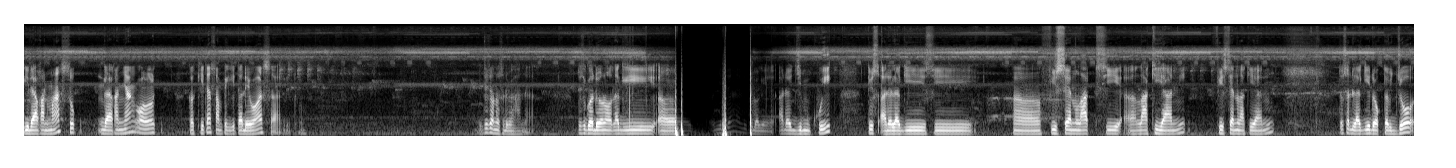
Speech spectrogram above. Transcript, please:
tidak akan masuk nggak akan nyangkol ke kita sampai kita dewasa gitu. Itu contoh sederhana. Terus gue download lagi uh, ada Jim Quick terus ada lagi si uh, Vincent Laksi uh, Lakiani Vincent Lakiani terus ada lagi dokter Joe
